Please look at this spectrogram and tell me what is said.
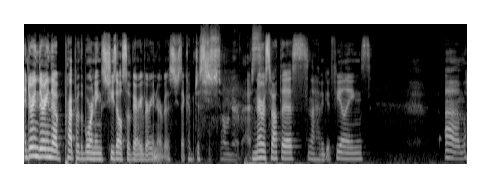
And during during the prep of the mornings, she's also very very nervous. She's like, I'm just So nervous. nervous about this, not having good feelings. Um,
